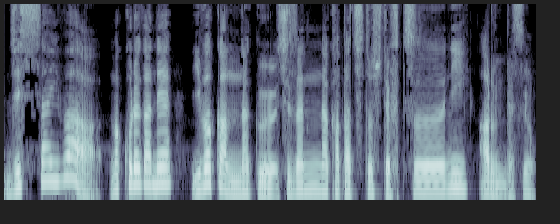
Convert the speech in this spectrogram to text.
実際は、まあ、これがね、違和感なく自然な形として普通にあるんですよ。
